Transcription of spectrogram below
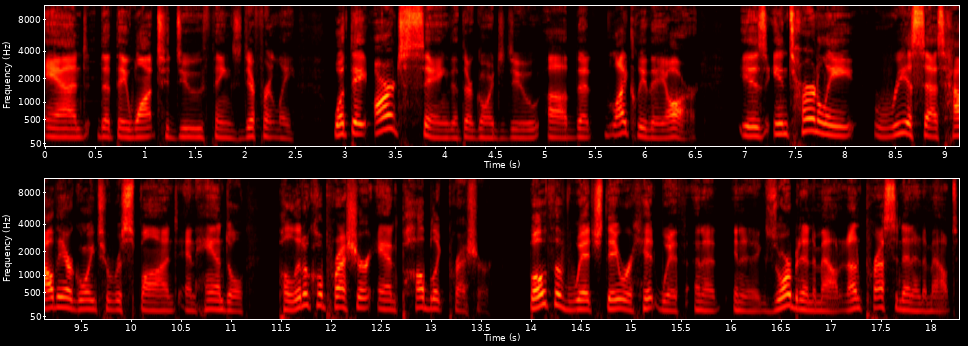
and that they want to do things differently. What they aren't saying that they're going to do, uh, that likely they are, is internally reassess how they are going to respond and handle political pressure and public pressure, both of which they were hit with in, a, in an exorbitant amount, an unprecedented amount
